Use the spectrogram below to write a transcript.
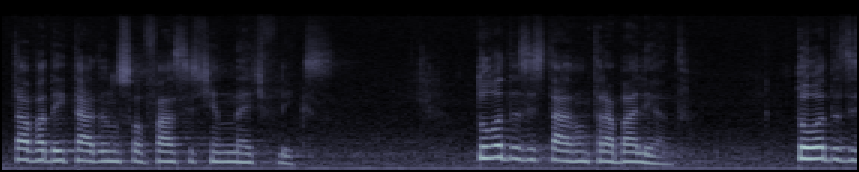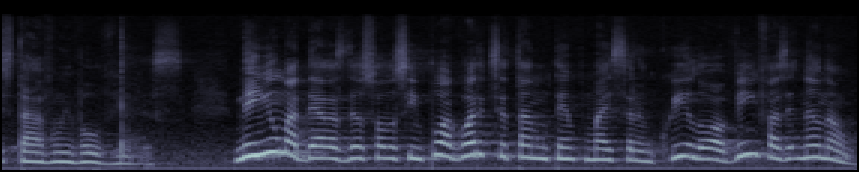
estava deitada no sofá assistindo Netflix. Todas estavam trabalhando. Todas estavam envolvidas. Nenhuma delas Deus falou assim: pô, agora que você está num tempo mais tranquilo, ó, vem fazer. Não, não.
